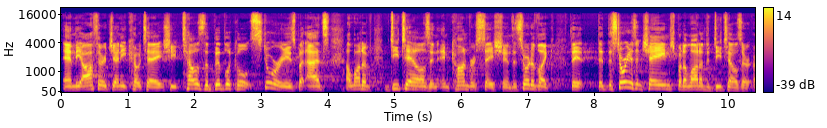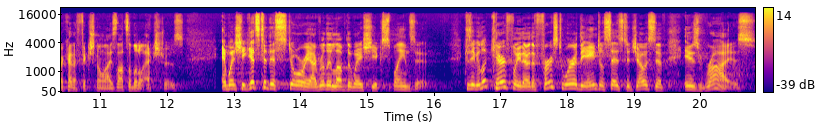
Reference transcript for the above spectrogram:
And the author, Jenny Cote, she tells the biblical stories, but adds a lot of details and, and conversations. It's sort of like the, the, the, story doesn't change, but a lot of the details are, are kind of fictionalized, lots of little extras. And when she gets to this story, I really love the way she explains it. Because if you look carefully there, the first word the angel says to Joseph is rise.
